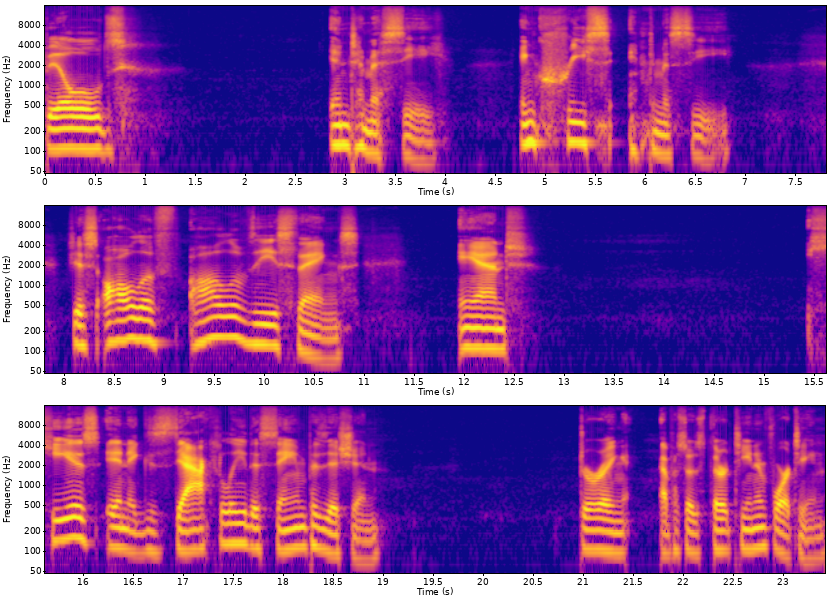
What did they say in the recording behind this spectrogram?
build intimacy, increase intimacy. Just all of all of these things. And he is in exactly the same position during episodes 13 and 14.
